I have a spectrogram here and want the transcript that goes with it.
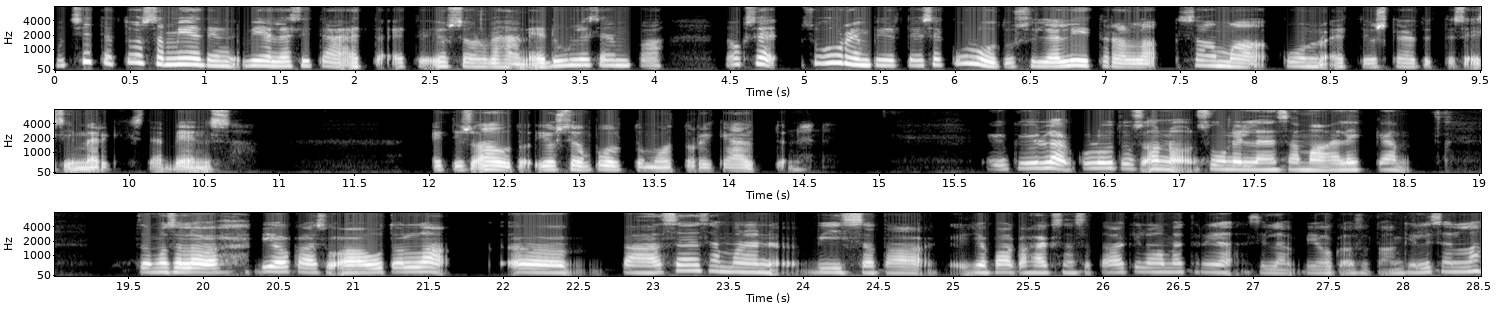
Mutta sitten tuossa mietin vielä sitä, että, että jos se on vähän edullisempaa, Onko se suurin piirtein se kulutus sillä litralla sama kuin, että jos käytettäisiin esimerkiksi sitä bensaa? Että jos, auto, jos se on polttomoottorikäyttöinen? Kyllä kulutus on suunnilleen sama, eli tuommoisella biokaasuautolla ö, pääsee semmoinen 500, jopa 800 kilometriä sillä biokaasutankillisella.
